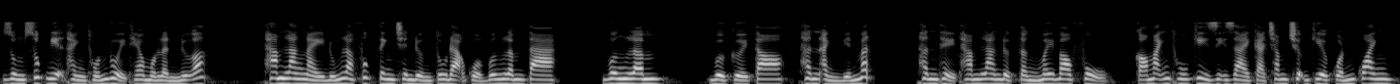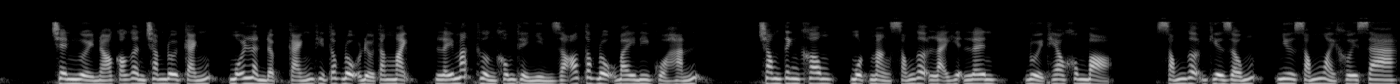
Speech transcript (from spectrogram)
dùng xúc địa thành thốn đuổi theo một lần nữa. Tham lang này đúng là phúc tinh trên đường tu đạo của Vương Lâm ta. Vương Lâm, vừa cười to, thân ảnh biến mất. Thân thể tham lang được tầng mây bao phủ, có mãnh thú kỳ dị dài cả trăm trượng kia quấn quanh. Trên người nó có gần trăm đôi cánh, mỗi lần đập cánh thì tốc độ đều tăng mạnh, lấy mắt thường không thể nhìn rõ tốc độ bay đi của hắn. Trong tinh không, một mảng sóng gợn lại hiện lên, đuổi theo không bỏ. Sóng gợn kia giống như sóng ngoài khơi xa,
